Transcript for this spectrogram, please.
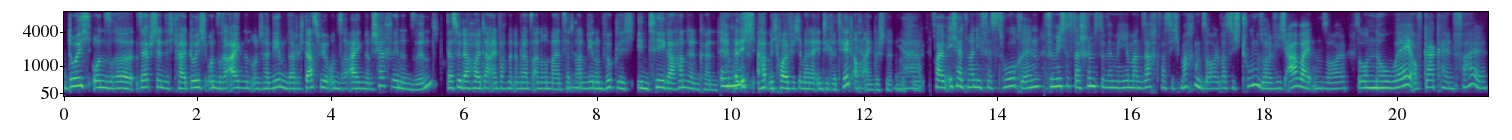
durch unsere Selbstständigkeit, durch unsere eigenen Unternehmen, dadurch, dass wir unsere eigenen Chefinnen sind, dass wir da heute einfach mit einem ganz anderen Mindset Ja. rangehen und wirklich integer handeln können. Und- Weil ich habe mich häufig in meiner Integrität auch Ja. eingeschnitten gefühlt. vor allem ich als Manifestorin, für mich ist das Schlimmste, wenn mir jemand sagt, was ich machen soll, was ich tun soll, wie ich arbeiten soll. So, no way, auf gar keinen Fall.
